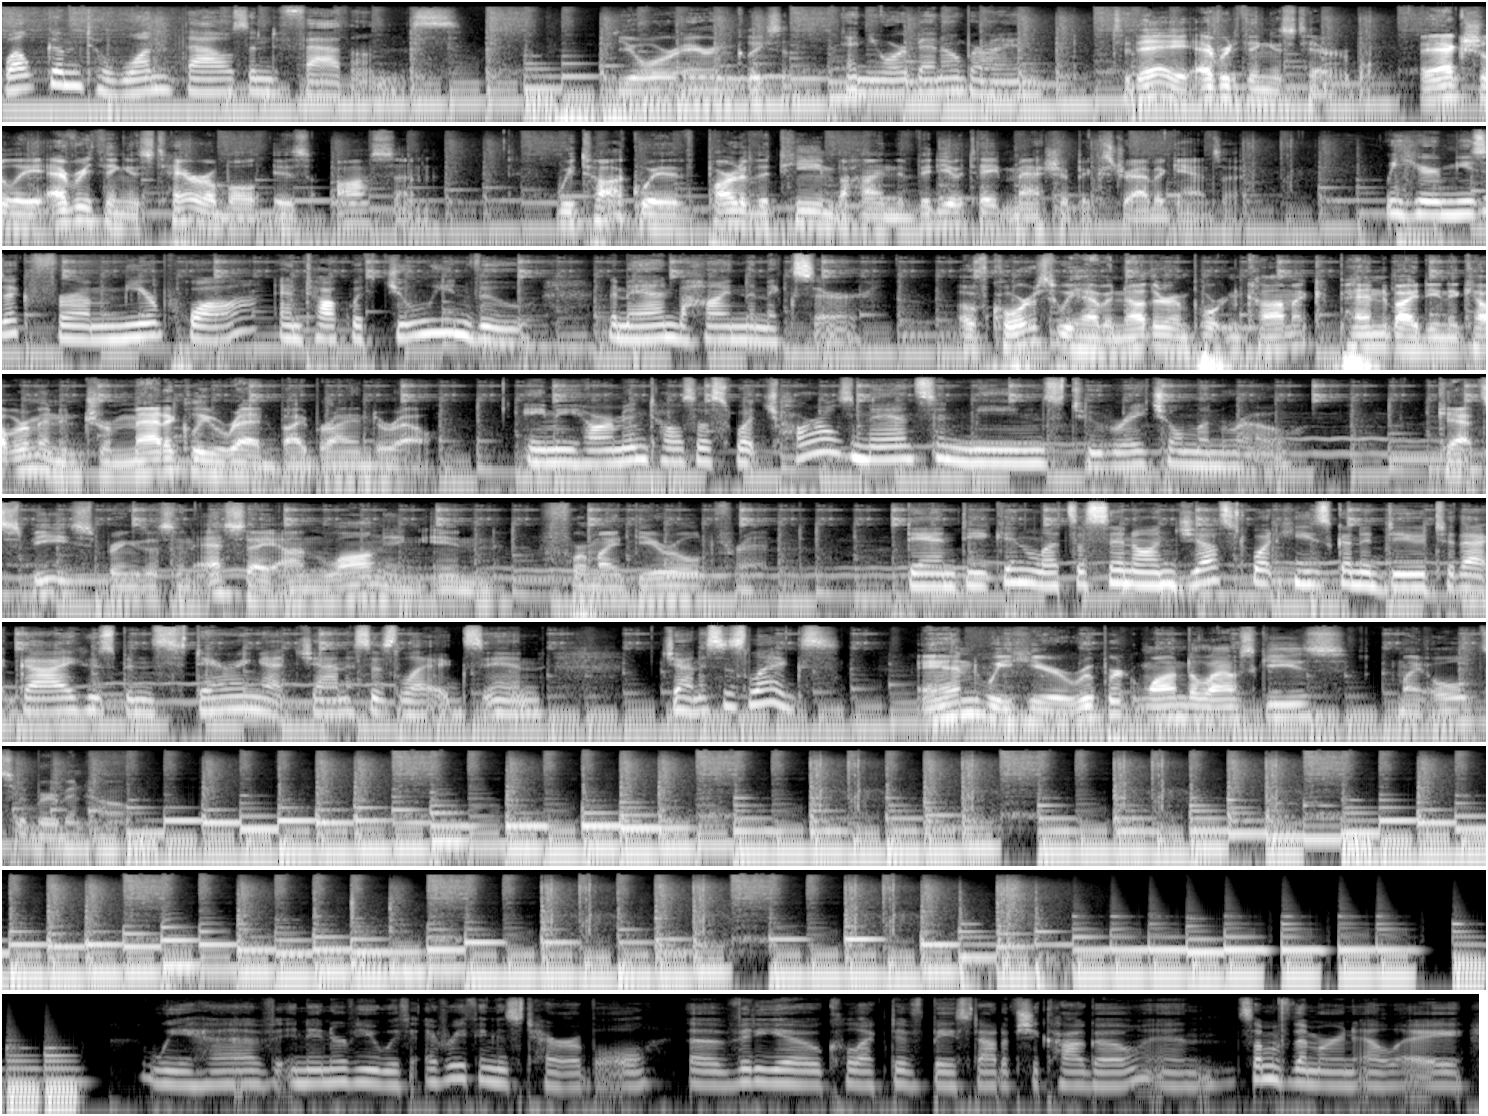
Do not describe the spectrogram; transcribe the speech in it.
Welcome to 1000 Fathoms. You're Aaron Gleason. And you're Ben O'Brien. Today, everything is terrible. Actually, everything is terrible is awesome. We talk with part of the team behind the videotape mashup extravaganza. We hear music from Mirepoix and talk with Julian Vu, the man behind the mixer. Of course, we have another important comic penned by Dina Kelberman and dramatically read by Brian Durrell. Amy Harmon tells us what Charles Manson means to Rachel Monroe. Kat Spies brings us an essay on longing in For My Dear Old Friend. Dan Deacon lets us in on just what he's going to do to that guy who's been staring at Janice's legs in Janice's Legs. And we hear Rupert Wondolowski's My Old Suburban Home. Is Terrible, a video collective based out of Chicago, and some of them are in LA.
